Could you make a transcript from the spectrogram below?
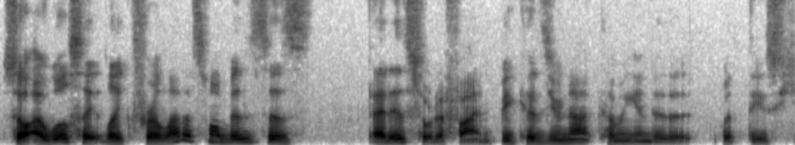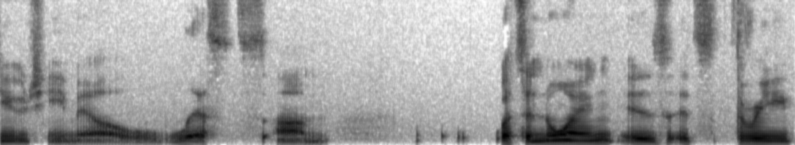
so I will say, like for a lot of small businesses, that is sort of fine because you're not coming into the with these huge email lists. Um, what's annoying is it's three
